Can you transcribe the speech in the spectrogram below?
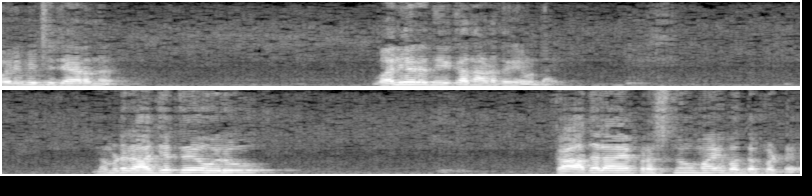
ഒരുമിച്ച് ചേർന്ന് വലിയൊരു നീക്കം നടത്തുകയുണ്ടായി. നമ്മുടെ രാജ്യത്തെ ഒരു കാതലായ പ്രശ്നവുമായി ബന്ധപ്പെട്ട്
